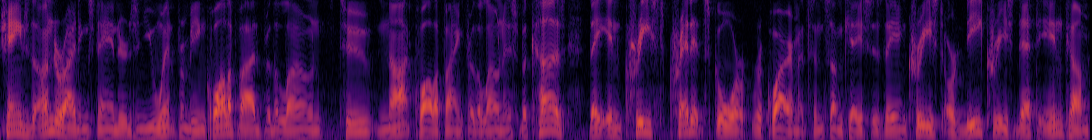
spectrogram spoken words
changed the underwriting standards and you went from being qualified for the loan to not qualifying for the loan. And it's because they increased credit score requirements in some cases. They increased or decreased debt to income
